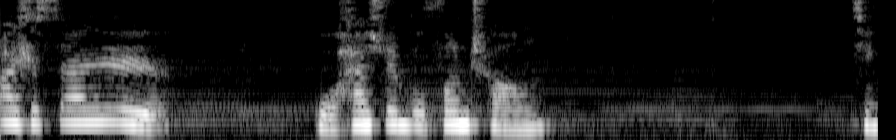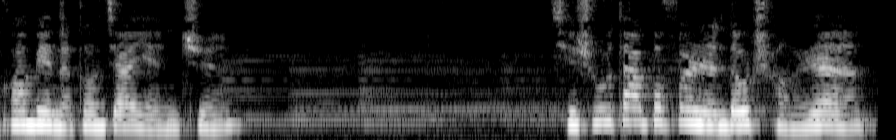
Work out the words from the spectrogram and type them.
二十三日，武汉宣布封城。情况变得更加严峻。起初，大部分人都承认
